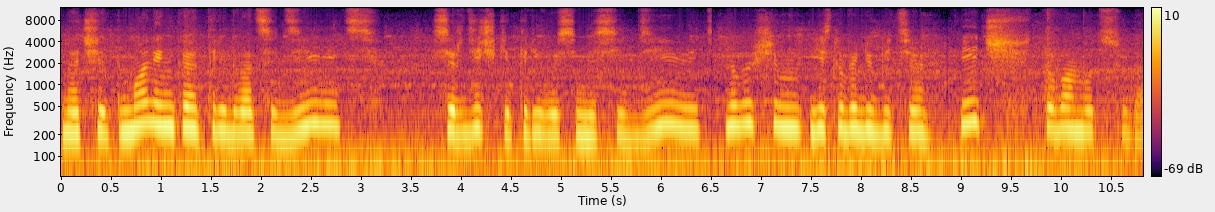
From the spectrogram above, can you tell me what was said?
Значит, маленькая 3,29. Сердечки 3,89. Ну, в общем, если вы любите печь, то вам вот сюда.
